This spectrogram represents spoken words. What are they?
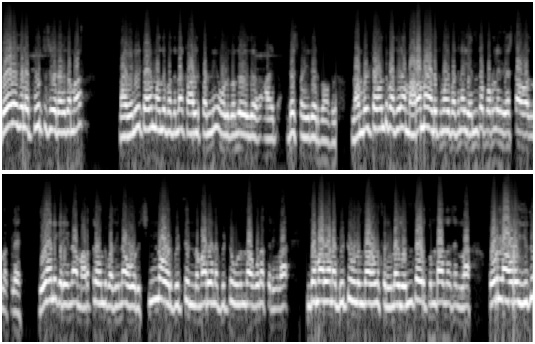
தேவைகளை பூர்த்தி செய்யற விதமா நான் எனி டைம் வந்து பாத்தீங்கன்னா கால் பண்ணி உங்களுக்கு வந்து இது அட்வைஸ் பண்ணிக்கிட்டே இருப்பேன் மக்களே. நம்மள்ட்ட வந்து பாத்தீங்கன்னா மரமா எடுக்கும்போது பாத்தீங்கன்னா எந்த பொருளும் வேஸ்ட் ஆகாது மக்களே. ஏன்னு கேட்டீங்கன்னா மரத்துல வந்து பாத்தீங்கன்னா ஒரு சின்ன ஒரு பிட்டு இந்த மாதிரியான பிட்டு விழுந்தா கூட சரிங்களா? இந்த மாதிரியான பிட்டு விழுந்தாலும் சரிங்களா? எந்த ஒரு துண்டா இருந்தாலும் சரிங்களா? பொருள் ஆகிற இது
